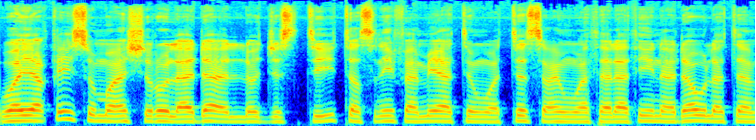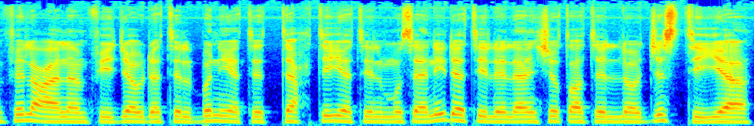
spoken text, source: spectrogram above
ويقيس مؤشر الأداء اللوجستي تصنيف 139 دولة في العالم في جودة البنية التحتية المساندة للأنشطة اللوجستية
